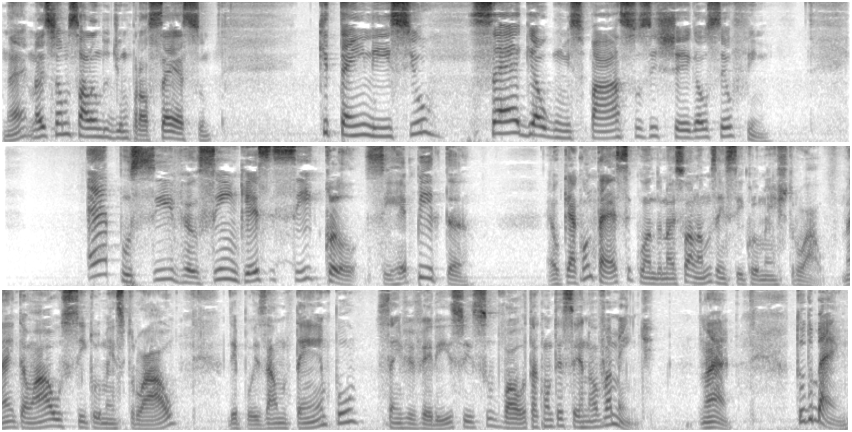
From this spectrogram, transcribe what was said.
né? Nós estamos falando de um processo que tem início, segue alguns passos e chega ao seu fim. É possível, sim, que esse ciclo se repita. É o que acontece quando nós falamos em ciclo menstrual. Né? Então, há o ciclo menstrual, depois há um tempo sem viver isso, e isso volta a acontecer novamente. Não é? Tudo bem,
